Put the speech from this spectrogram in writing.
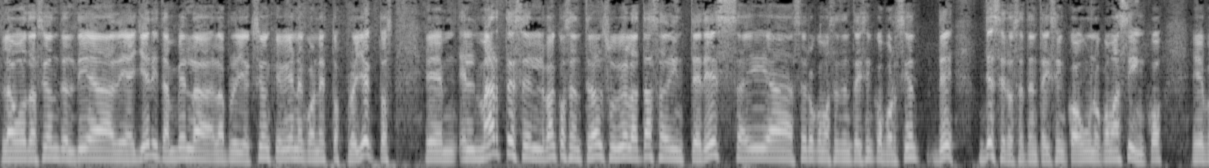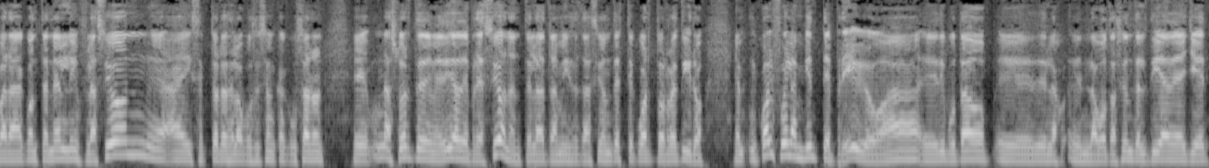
la votación del día de ayer y también la, proyección que viene con estos proyectos. Eh, el martes el Banco Central subió la tasa de interés ahí a 0,75%, de, de 0,75 a 1,5 eh, para contener la inflación. hay sectores de la oposición que acusaron una suerte de medida de presión ante la tramitación de este cuarto retiro. ¿Cuál fue el ambiente previo a diputado de la la votación del día de ayer,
